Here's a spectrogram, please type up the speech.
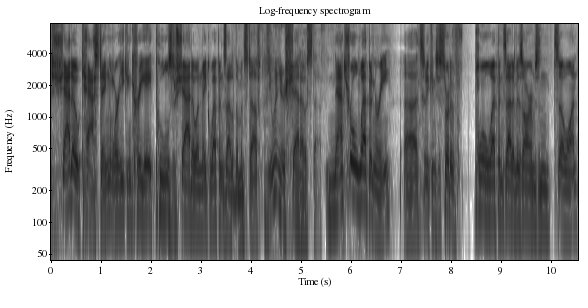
shadow casting, where he can create pools of shadow and make weapons out of them and stuff. You and your shadow stuff. Natural weaponry, uh, so he can just sort of pull weapons out of his arms and so on.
